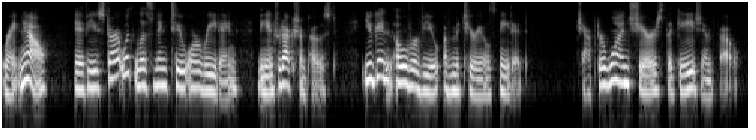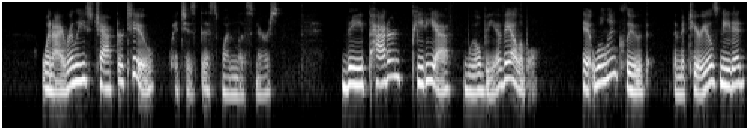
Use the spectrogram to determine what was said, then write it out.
Right now, if you start with listening to or reading the introduction post, you get an overview of materials needed. Chapter 1 shares the gauge info. When I release Chapter 2, which is this one, listeners, the pattern PDF will be available. It will include the materials needed,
